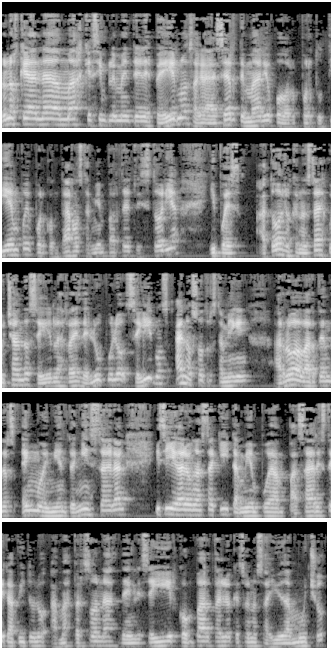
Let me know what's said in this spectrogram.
No nos queda nada más que simplemente despedirnos, agradecerte Mario por, por tu tiempo y por contarnos también parte de tu historia y pues a todos los que nos están escuchando, seguir las redes de Lúpulo, seguirnos a nosotros también en arroba bartenders en movimiento en Instagram. Y si llegaron hasta aquí, también puedan pasar este capítulo a más personas, denle seguir, compártanlo, que eso nos ayuda mucho.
